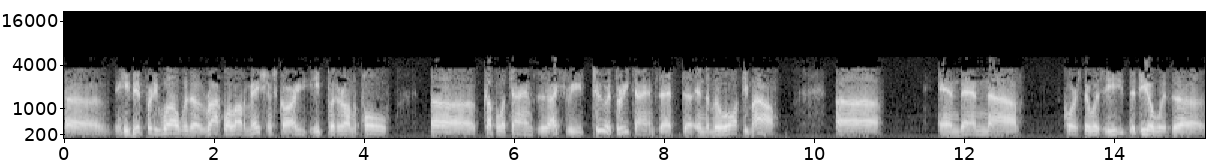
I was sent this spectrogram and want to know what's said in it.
uh, he did pretty well with a Rockwell Automations car. He, he put her on the pole uh, a couple of times, actually two or three times at uh, in the Milwaukee Mile. Uh, and then, uh, of course, there was the, the deal with uh,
